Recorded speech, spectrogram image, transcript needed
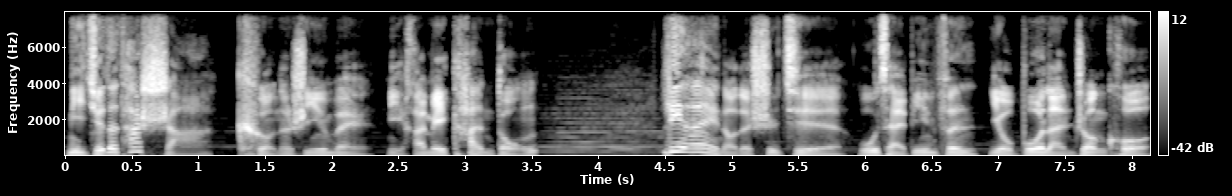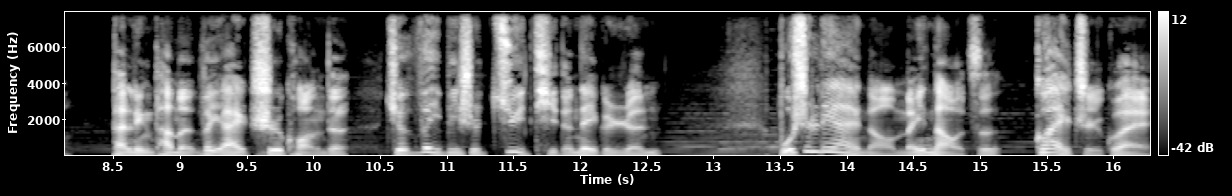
你觉得他傻，可能是因为你还没看懂。恋爱脑的世界五彩缤纷，有波澜壮阔，但令他们为爱痴狂的，却未必是具体的那个人，不是恋爱脑没脑子。怪只怪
